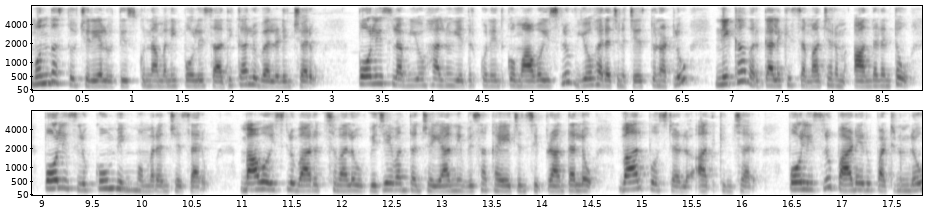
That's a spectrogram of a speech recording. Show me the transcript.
ముందస్తు చర్యలు తీసుకున్నామని పోలీసు అధికారులు వెల్లడించారు. పోలీసుల వ్యూహాలను ఎదుర్కొనేందుకు మావోయిస్టులు వ్యూహ రచన చేస్తున్నట్లు నిఘా వర్గాలకి సమాచారం అందడంతో పోలీసులు కూంబింగ్ ముమ్మరం చేశారు. మావోయిస్టులు వారోత్సవాలు విజయవంతం చేయాలని విశాఖ ఏజెన్సీ ప్రాంతాల్లో వాల్ పోస్టర్లు అతికించారు పోలీసులు పాడేరు పట్టణంలో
